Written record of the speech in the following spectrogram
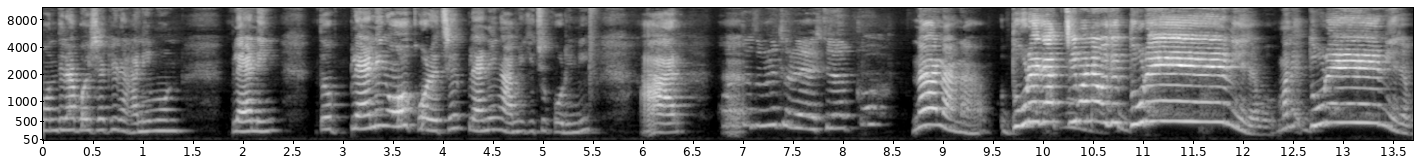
মন্দিরা বৈশাখীর হানিমুন প্ল্যানিং তো প্ল্যানিং ও করেছে প্ল্যানিং আমি কিছু করিনি। আর না না না দূরে যাচ্ছি মানে ওই যে দূরে নিয়ে যাব মানে দূরে নিয়ে যাব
